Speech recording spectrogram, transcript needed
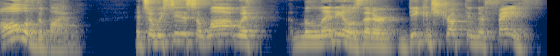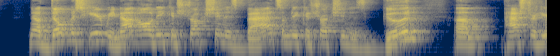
all of the Bible? And so we see this a lot with millennials that are deconstructing their faith. Now, don't mishear me. Not all deconstruction is bad. Some deconstruction is good. Um, Pastor here,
